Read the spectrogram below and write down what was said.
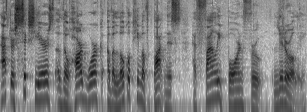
After six years, the hard work of a local team of botanists have finally borne fruit, literally.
